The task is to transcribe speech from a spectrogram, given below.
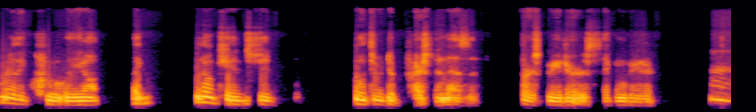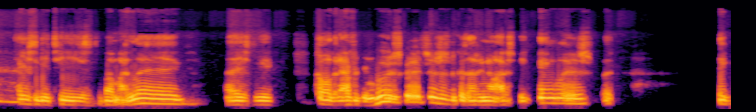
really cruel, you know, like, you know, kids should go through depression as a first grader or second grader. Mm. I used to get teased about my leg. I used to get called an African booty scratcher just because I didn't know how to speak English, but they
